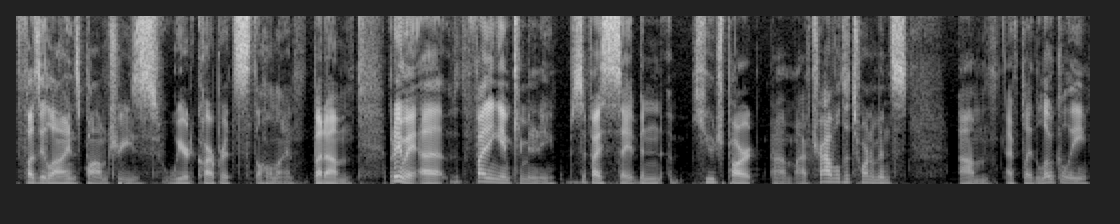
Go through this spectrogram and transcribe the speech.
Fuzzy lines, palm trees, weird carpets, the whole nine. But um, but anyway, uh, the fighting game community, suffice to say, it's been a huge part. Um, I've traveled to tournaments. Um, I've played locally.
